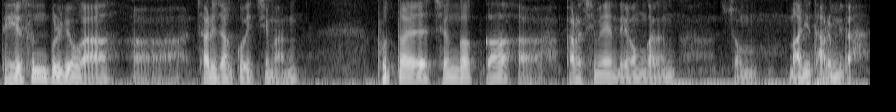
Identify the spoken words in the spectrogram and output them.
대승 불교가 어, 자리 잡고 있지만 붓다의 정각과 어, 가르침의 내용과는 좀 많이 다릅니다.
